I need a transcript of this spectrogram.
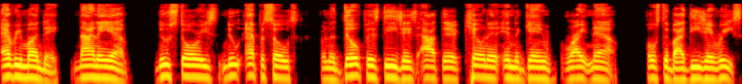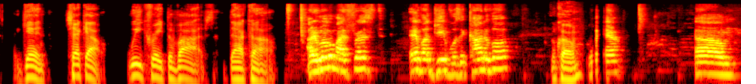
every Monday, 9 a.m. New stories, new episodes from the dopest DJs out there killing it in the game right now. Hosted by DJ Reese. Again, check out WeCreateTheVibes.com. I remember my first ever gig was a carnival Okay. where um,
